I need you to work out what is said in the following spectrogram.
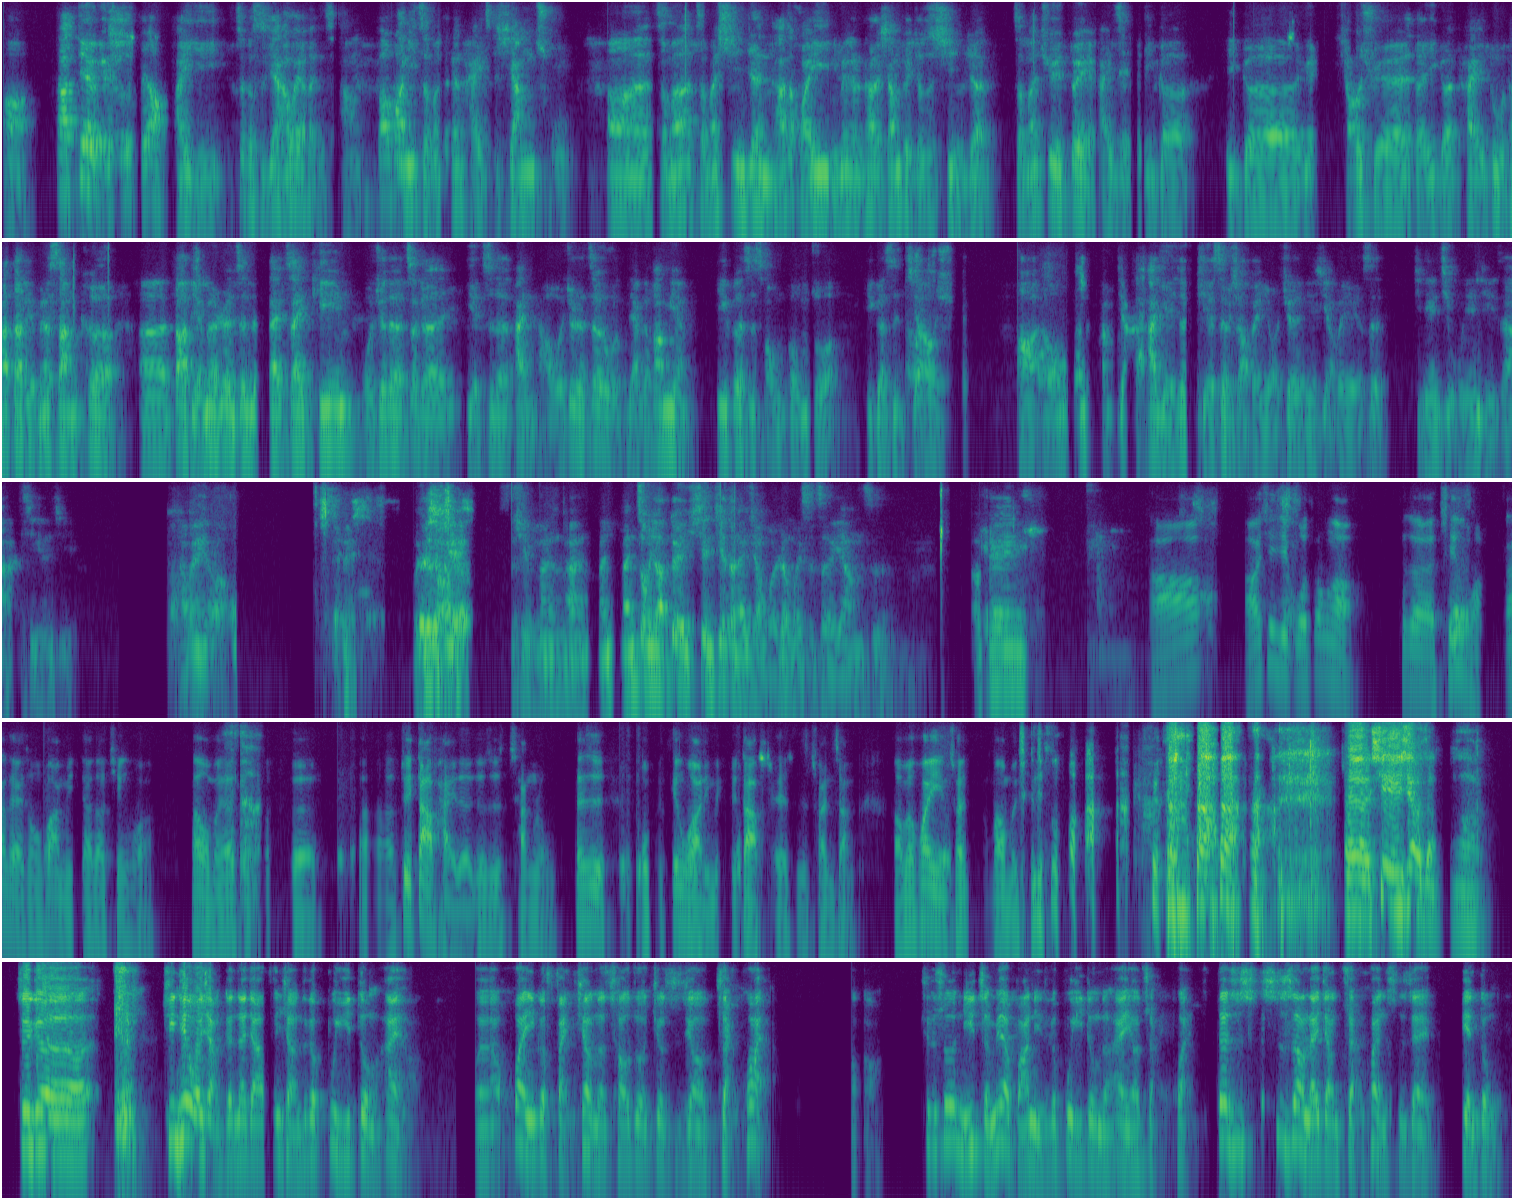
啊。那第二个就是不要怀疑，这个时间还会很长，包括你怎么跟孩子相处，呃，怎么怎么信任他，这怀疑里面可能他的相对就是信任。怎么去对孩子的一个一个教学的一个态度？他到底有没有上课？呃，到底有没有认真的在在听？我觉得这个也值得探讨。我觉得这两个方面，一个是从工作，一个是教学。啊，我们他们家他也是也是有小朋友，觉得你小朋友也是几年级？五年级是吧？几年级？小朋友。对，我觉得这件事情蛮蛮蛮蛮重要。对现阶段来讲，我认为是这个样子。OK，好好，谢谢国忠哦。这个清华刚才从发明家到清华，那我们要这个呃最大牌的就是长荣，但是我们天华里面最大牌的是船长。好，我们欢迎船长帮我们讲讲话。呃，谢谢校长啊。这个今天我想跟大家分享这个不移动爱啊，我要换一个反向的操作，就是叫转换啊。就是说，你怎么样把你这个不移动的爱要转换？但是事实上来讲，转换是在变动。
